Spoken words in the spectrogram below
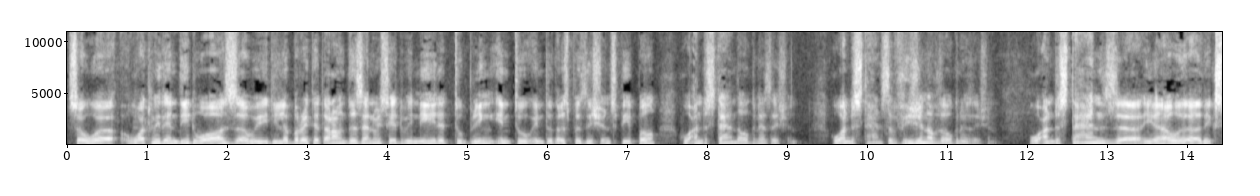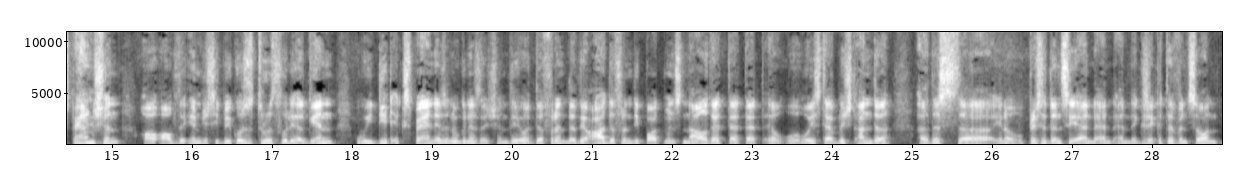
So uh, what we then did was uh, we deliberated around this, and we said we needed to bring into into those positions people who understand the organization, who understands the vision of the organization, who understands, uh, you know, uh, the expansion of, of, the MJC. Because truthfully, again, we did expand as an organization. There were different, there are different departments now that that that uh, were established under uh, this, uh, you know, presidency and, and and executive and so on.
